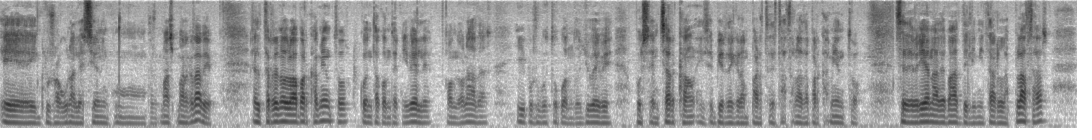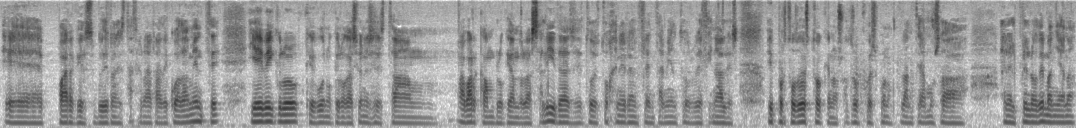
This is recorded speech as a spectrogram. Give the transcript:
eh, incluso alguna lesión mm, pues, más, más grave. El terreno de los aparcamientos cuenta con desniveles, hondonadas y por supuesto cuando llueve pues se encharcan y se pierde gran parte de esta zona de aparcamiento. Se deberían además delimitar las plazas eh, para que se pudieran estacionar adecuadamente y hay vehículos que bueno que en ocasiones están abarcan bloqueando las salidas, y todo esto genera enfrentamientos vecinales. Y por todo esto que nosotros pues bueno planteamos en el pleno de mañana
